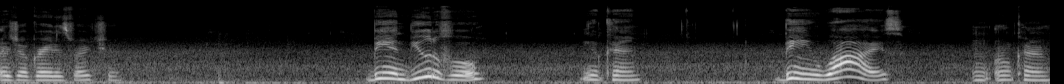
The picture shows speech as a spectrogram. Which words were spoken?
is your greatest virtue. Being beautiful, okay. Being wise, mm, okay.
